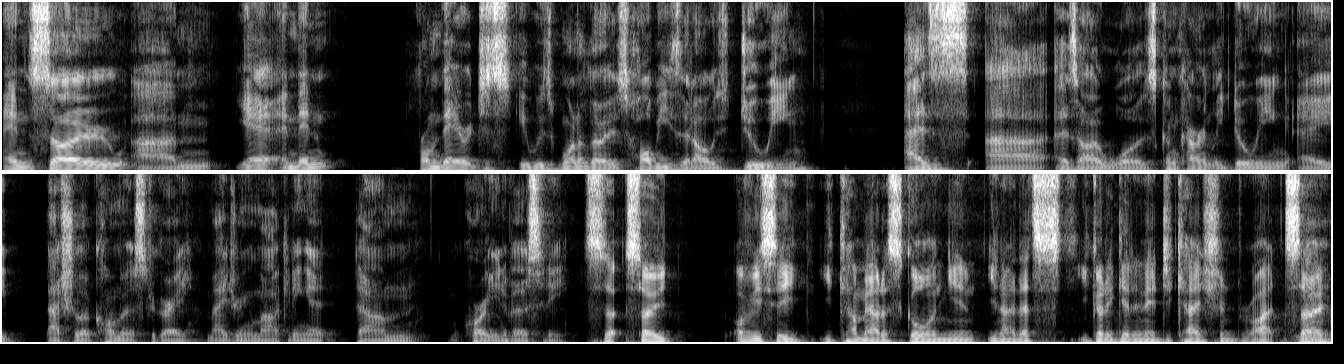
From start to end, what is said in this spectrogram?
And so um, yeah, and then from there, it just it was one of those hobbies that I was doing as uh, as I was concurrently doing a bachelor of commerce degree, majoring in marketing at um, Macquarie University. so so obviously you come out of school and you you know that's you got to get an education, right? So Mm.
